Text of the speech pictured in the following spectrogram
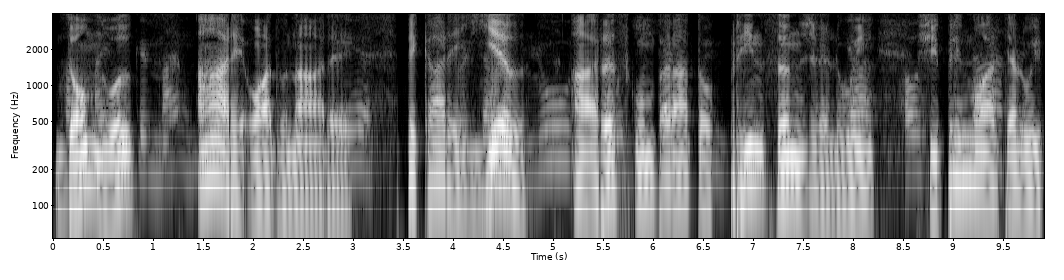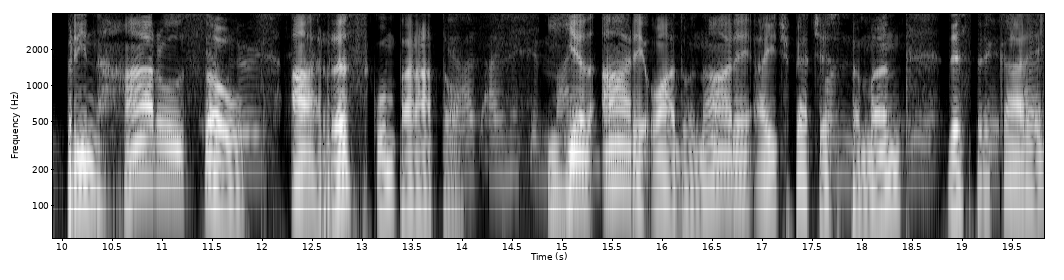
Domnul are o adunare pe care El a răscumpărat-o prin sângele Lui și prin moartea Lui, prin harul Său a răscumpărat-o. El are o adunare aici pe acest pământ despre care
